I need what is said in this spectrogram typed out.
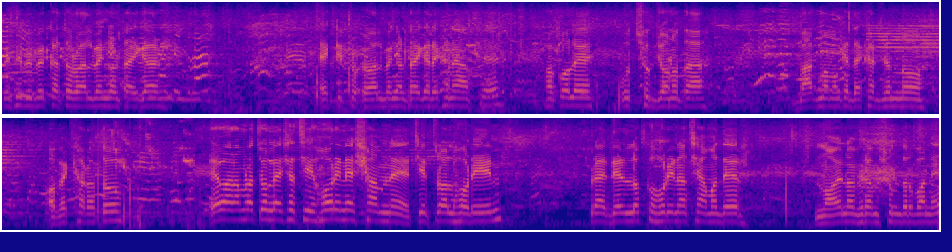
পৃথিবী বিখ্যাত রয়্যাল বেঙ্গল টাইগার একটি রয়্যাল বেঙ্গল টাইগার এখানে আছে। সকলে উৎসুক জনতা বাঘ বাঘমামাকে দেখার জন্য অপেক্ষারত। এবার আমরা চলে এসেছি হরিণের সামনে, চিত্রল হরিণ। প্রায় দেড় লক্ষ হরিণ আছে আমাদের নয়ন অভিরাম সুন্দরবনে।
